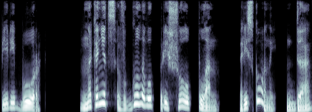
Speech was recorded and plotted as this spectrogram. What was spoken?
перебор. Наконец в голову пришел план. Рискованный? Да.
